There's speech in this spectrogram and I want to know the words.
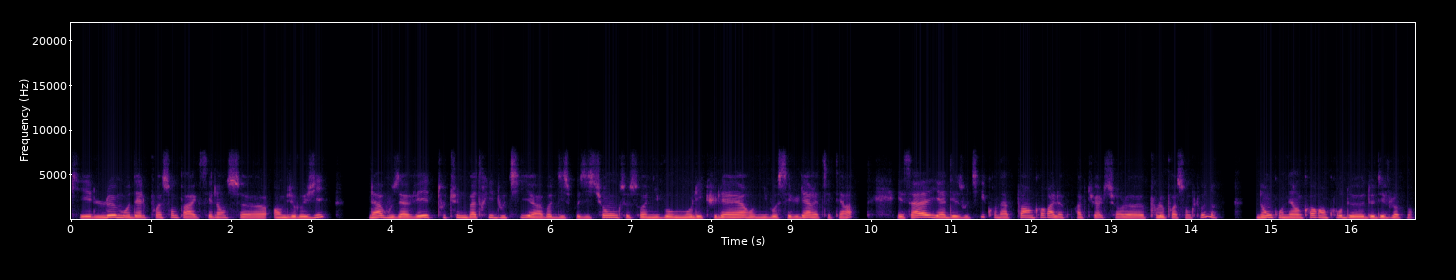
qui est le modèle poisson par excellence euh, en biologie, là vous avez toute une batterie d'outils à votre disposition, que ce soit au niveau moléculaire, au niveau cellulaire, etc. Et ça, il y a des outils qu'on n'a pas encore à l'heure actuelle pour le poisson clown. Donc, on est encore en cours de, développement.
